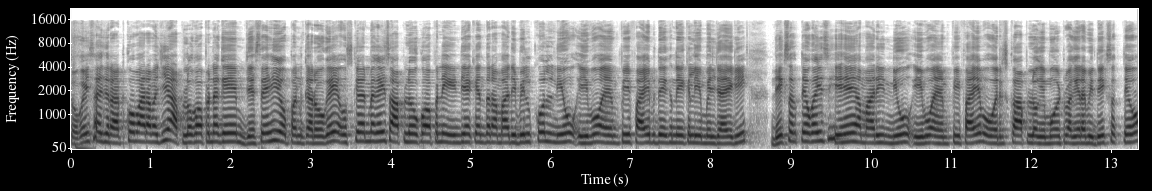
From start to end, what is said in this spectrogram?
तो गई आज रात को बारह बजे आप लोग अपना गेम जैसे ही ओपन करोगे, उसके बाद में गई, आप लोगों को अपने इंडिया के अंदर हमारी बिल्कुल न्यू ईवो एम फाइव देखने के लिए मिल जाएगी। देख सकते हो गई, ये है हमारी न्यू ईवो एम फाइव और इसका आप लोग इमोट वगैरह भी देख सकते हो।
